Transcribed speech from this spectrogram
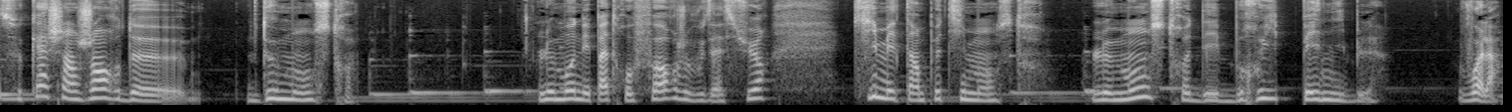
se cache un genre de. de monstre. Le mot n'est pas trop fort, je vous assure. Kim est un petit monstre. Le monstre des bruits pénibles. Voilà.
